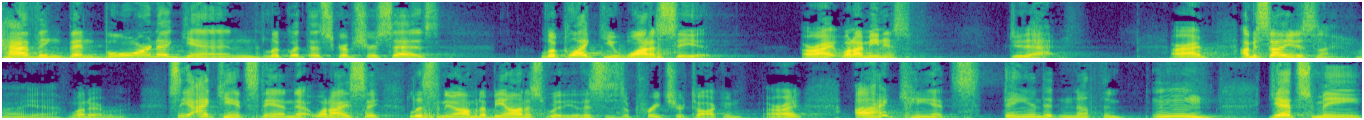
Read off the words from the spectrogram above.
having been born again, look what the scripture says. Look like you want to see it. All right? What I mean is, do that. All right? I mean, some of you just like, well, yeah, whatever. See, I can't stand that. When I say, listen to me, I'm going to be honest with you. This is a preacher talking, all right? I can't stand it. Nothing mm, gets me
